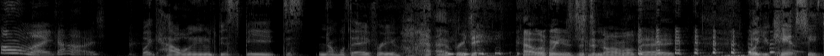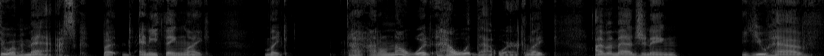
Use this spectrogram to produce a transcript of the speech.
Oh my gosh. like Halloween would just be just normal day for you. Every day, Halloween is just a normal day. well, you can't see through a mask, but anything like, like, I, I don't know, would how would that work? Like, I'm imagining you have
